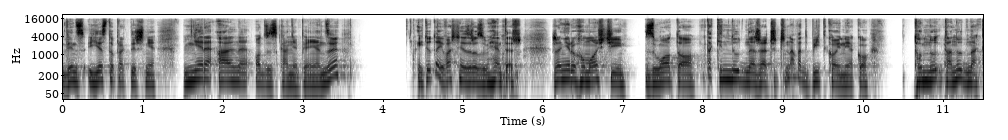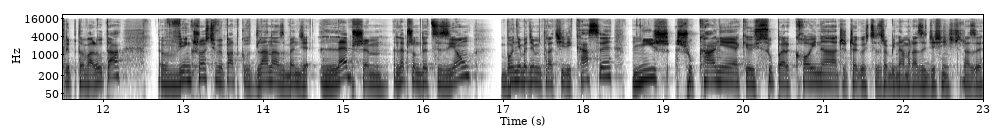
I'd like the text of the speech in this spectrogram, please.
Więc jest to praktycznie nierealne odzyskanie pieniędzy. I tutaj właśnie zrozumiałem też, że nieruchomości, złoto, takie nudne rzeczy, czy nawet bitcoin jako to, ta nudna kryptowaluta w większości wypadków dla nas będzie lepszym, lepszą decyzją, bo nie będziemy tracili kasy, niż szukanie jakiegoś super coina, czy czegoś, co zrobi nam razy 10 czy razy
